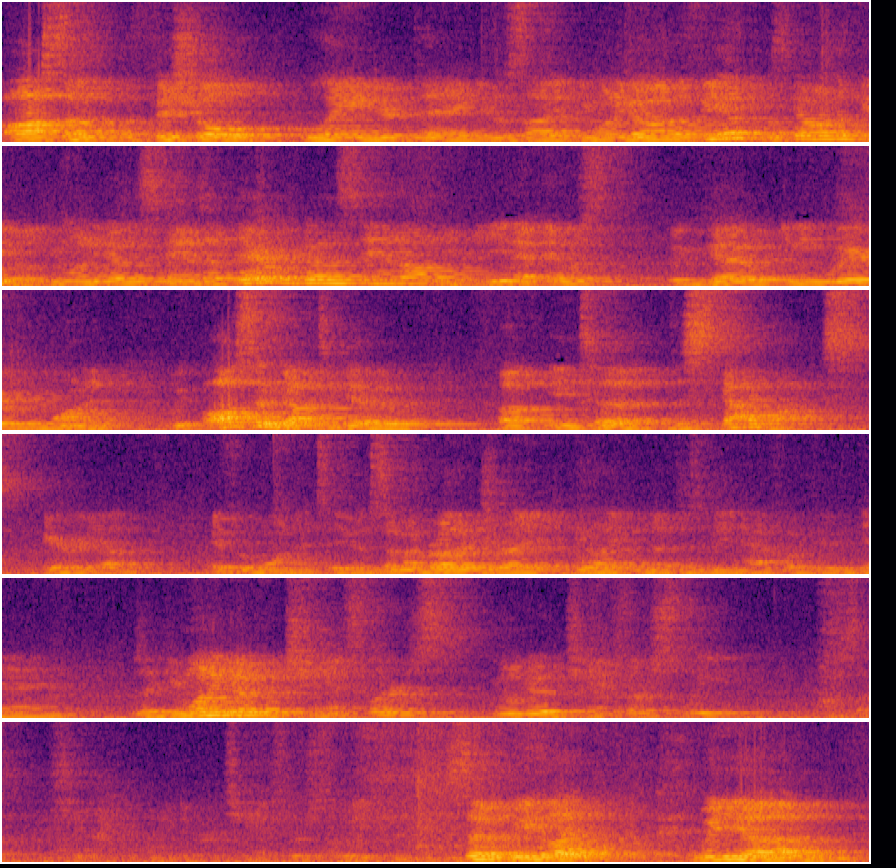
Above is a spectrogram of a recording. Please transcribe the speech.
awesome official lanyard thing. It was like, you want to go on the field? Let's go on the field. You want to go in the stands up there? We're going to stand on here. You know, it was we could go anywhere we wanted. We also got to go up into the skybox area if we wanted to. And so my brother Drake, he like nudges me halfway through the game. He's like, "You want to go to the Chancellor's? You want to go to the Chancellor's suite?" I was like, "Yeah, I want to go to the Chancellor's suite." So we like we. Um,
